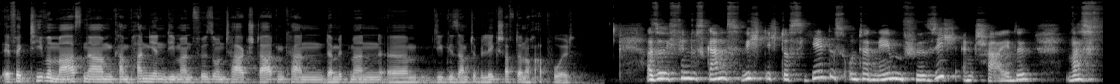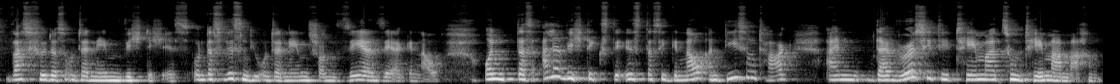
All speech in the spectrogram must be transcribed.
effektive Maßnahmen, Kampagnen, die man für so einen Tag starten kann, damit man ähm, die gesamte Belegschaft dann noch abholt? Also ich finde es ganz wichtig, dass jedes Unternehmen für sich entscheidet, was, was für das Unternehmen wichtig ist. Und das wissen die Unternehmen schon sehr, sehr genau. Und das Allerwichtigste ist, dass sie genau an diesem Tag ein Diversity-Thema zum Thema machen.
